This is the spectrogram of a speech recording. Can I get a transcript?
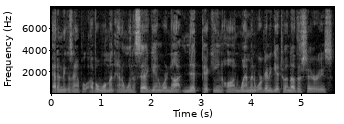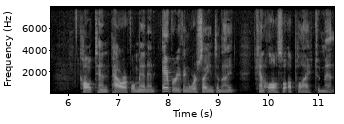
at an example of a woman, and I want to say again, we're not nitpicking on women. We're going to get to another series called 10 Powerful Men, and everything we're saying tonight can also apply to men.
